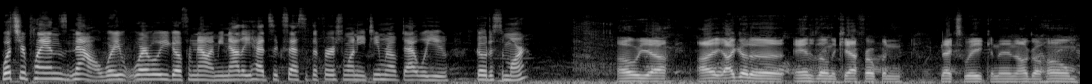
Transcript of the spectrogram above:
what's your plans now? Where where will you go from now? I mean, now that you had success at the first one you team roped at, will you go to some more? Oh yeah, I, I go to Angelo in the calf roping next week, and then I'll go home,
